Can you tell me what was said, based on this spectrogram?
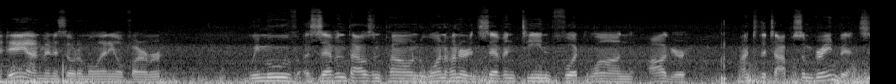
Today on Minnesota Millennial Farmer, we move a 7,000 pound, 117 foot long auger onto the top of some grain bins.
